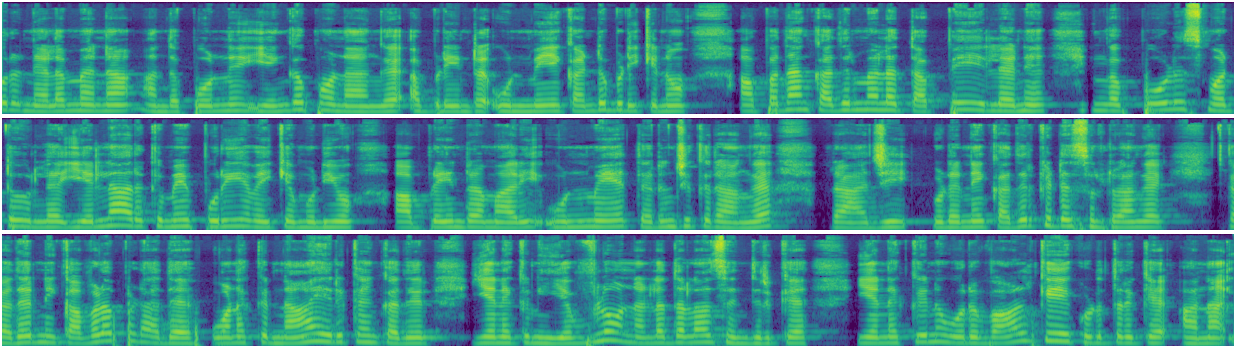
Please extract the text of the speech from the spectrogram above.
ஒரு நிலைமைனா அந்த பொண்ணு எங்கே போனாங்க அப்படின்ற உண்மையை கண்டுபிடிக்கணும். அப்போ தான் கதிர் மேலே தப்பே இல்லைன்னு இங்கே போலீஸ் மட்டும் இல்லை எல்லாருக்குமே புரிய வைக்க முடியும் அப்படின்ற மாதிரி உண்மையை தெரிஞ்சுக்கிறாங்க. ராஜி உடனே கதிர்கிட்ட சொல்கிறாங்க கதிர் நீ கவலைப்படாத. உனக்கு நான் இருக்கேன் கதிர். எனக்கு நீ எவ்வளோ நல்லதெல்லாம் செஞ்சுருக்க. எனக்குன்னு ஒரு வாழ்க்கையை கொடுத்துருக்க. ஆனால்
